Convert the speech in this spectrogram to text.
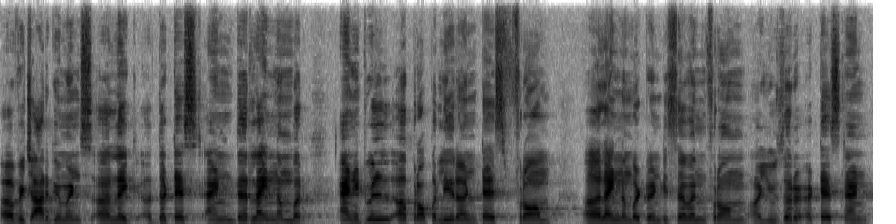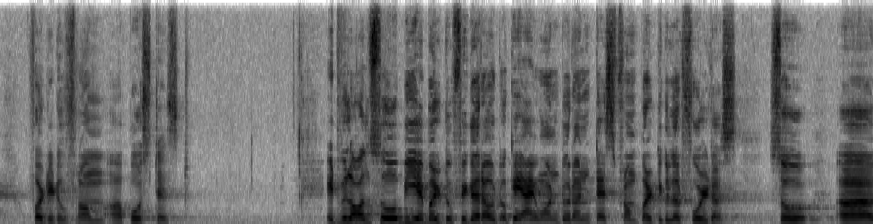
uh, which arguments uh, like the test and their line number, and it will properly run test from line number 27 from user test and 42 from post test. It will also be able to figure out, okay, I want to run tests from particular folders. So uh,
